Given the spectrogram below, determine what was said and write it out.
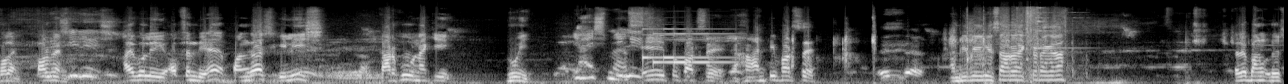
বলেন পারবেন? আমি বলি অপশন দিই হ্যাঁ পাঙ্গাস ইলিশ কার্পু নাকি রুই? ইলিশ মাছ। এই তো পারছে আন্টি পারছে। আন্টি গেছে আরও একশো টাকা। তাহলে বাংলাদেশ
